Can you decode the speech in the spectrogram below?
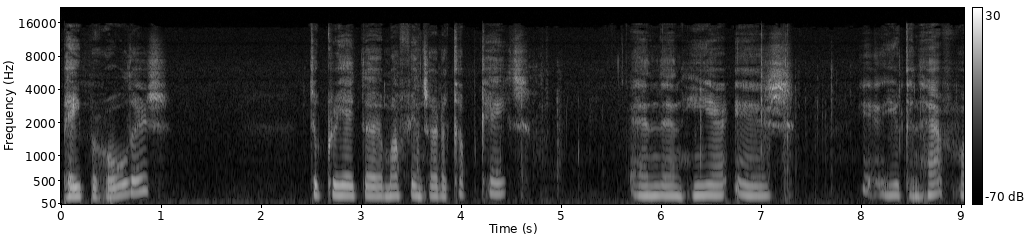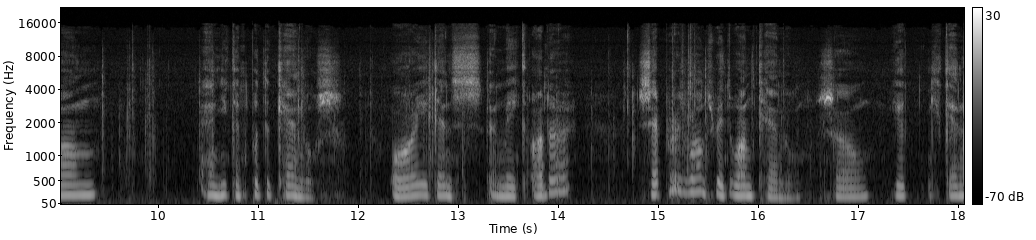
paper holders to create the muffins or the cupcakes. And then here is, you can have one and you can put the candles. Or you can uh, make other separate ones with one candle. So you, you can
